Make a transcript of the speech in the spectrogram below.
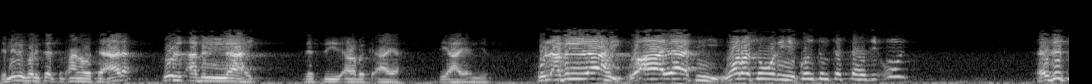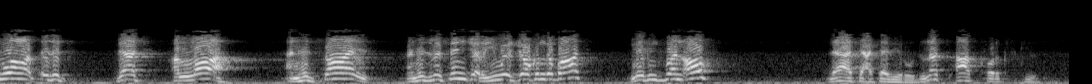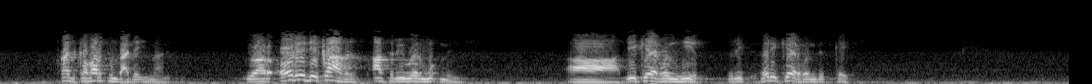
the meaning of what he said subhanahu wa ta'ala, قل أبالله That's the Arabic ayah, the ayah here. قل أبالله وآياته ورسوله كنتم تستهزئون Is it what? Is it that Allah and his signs and his messenger you were joking about, making fun of? لا تعتذروا. Do not ask for excuse. قد كفرتم بعد إيمانكم. You are already kafirs after you were mu'mins. Ah, be careful here. Very careful in this case.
